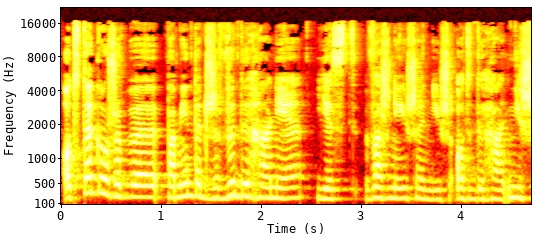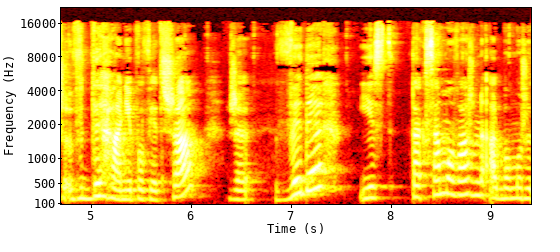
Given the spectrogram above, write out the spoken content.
od tego, żeby pamiętać, że wydychanie jest ważniejsze niż, oddycha, niż wdychanie powietrza, że wydech jest tak samo ważny, albo może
